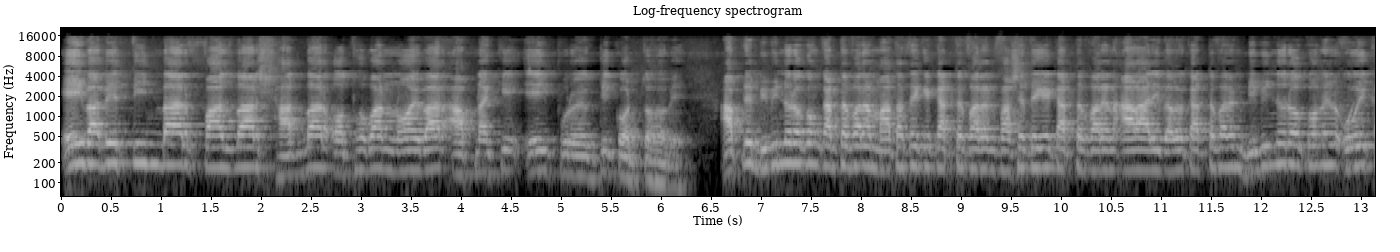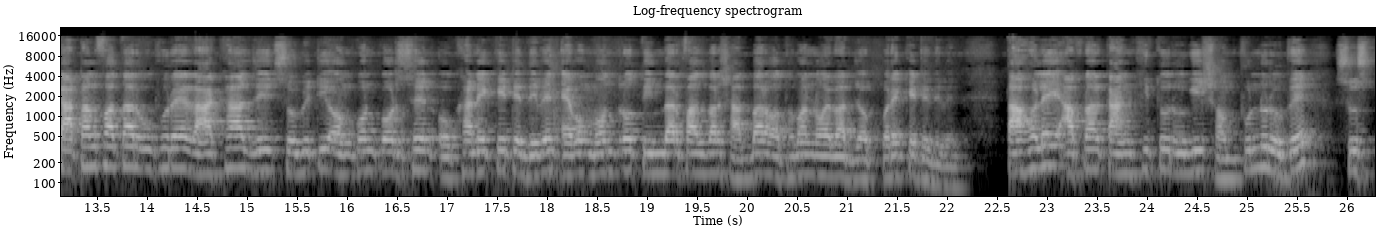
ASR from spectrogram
এইভাবে তিনবার, পাঁচবার, সাতবার অথবা নয়বার আপনাকে এই প্রয়োগটি করতে হবে। আপনি বিভিন্ন রকম কাটতে পারেন, মাথা থেকে কাটতে পারেন, পাশে থেকে কাটতে পারেন আর আড়াআড়িভাবে কাটতে পারেন, বিভিন্ন রকমের ওই কাঁঠাল পাতার উপরে রাখা যে ছবিটি অঙ্কন করছেন, ওখানে কেটে দিবেন এবং মন্ত্র তিনবার, পাঁচবার, সাতবার অথবা নয়বার জপ করে কেটে দিবেন। তাহলেই আপনার কাঙ্ক্ষিত রুগী সম্পূর্ণরূপে সুস্থ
